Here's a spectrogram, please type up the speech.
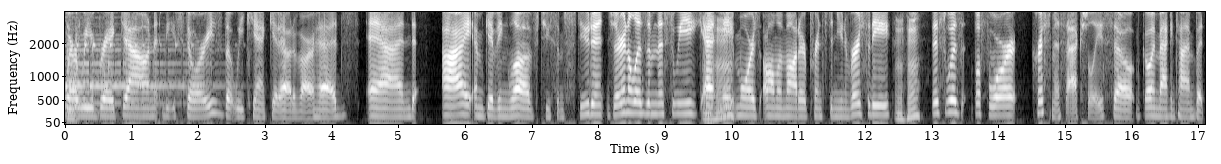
where we break down these stories that we can't get out of our heads. And I am giving love to some student journalism this week at Mhm. Nate Moore's alma mater, Princeton University. Mm-hmm. This was before Christmas, actually. So I'm going back in time, but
